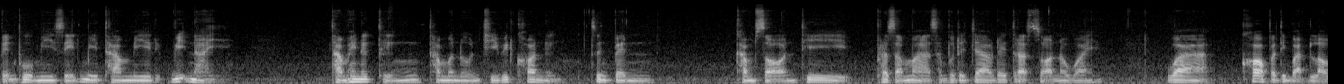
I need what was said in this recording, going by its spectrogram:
เป็นผู้มีศีลมีธรรมมีวินัยทำให้นึกถึงธรรมนูญชีวิตข้อหนึ่ง ซึ่งเป็นคำสอนที่พระสัมมาสัมพุทธเจ้าได้ตรัสสอนเอาไว้ ว่าข้อปฏิบัติเหล่า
